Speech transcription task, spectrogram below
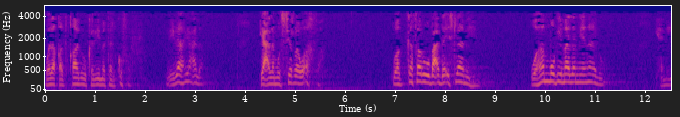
ولقد قالوا كلمة الكفر. الإله يعلم يعلم السر وأخفى وكفروا بعد إسلامهم وهموا بما لم ينالوا. يعني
